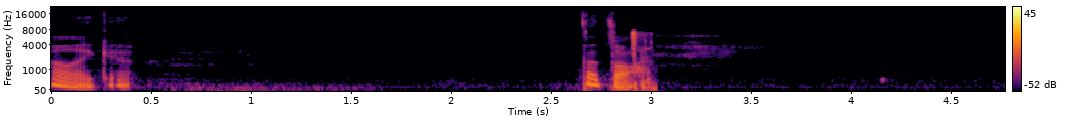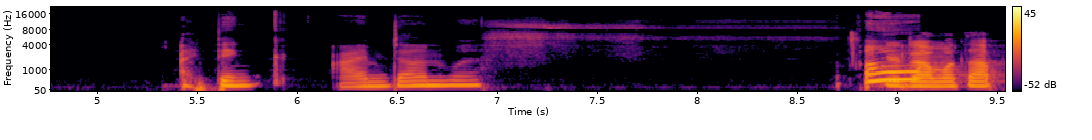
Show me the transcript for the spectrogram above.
I like it. That's all. I think I'm done with. Oh, You're done with that?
